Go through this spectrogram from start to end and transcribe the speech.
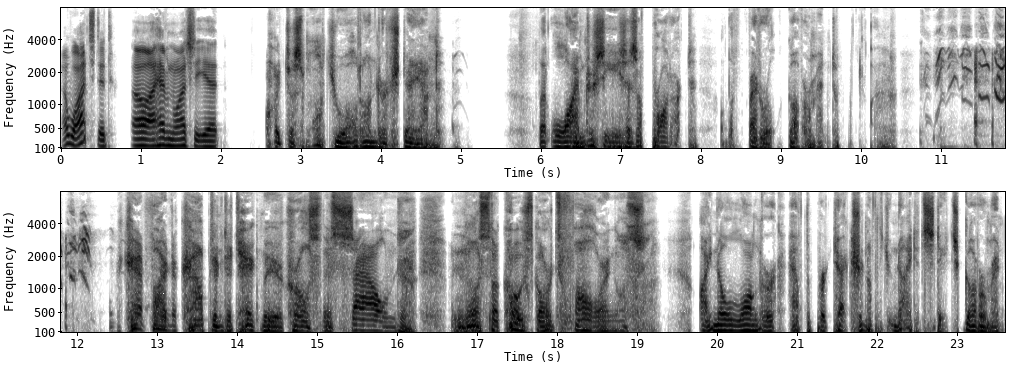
I watched it. Oh, I haven't watched it yet. I just want you all to understand that Lyme disease is a product of the federal government. I can't find a captain to take me across this sound unless the Coast Guard's following us. I no longer have the protection of the United States government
